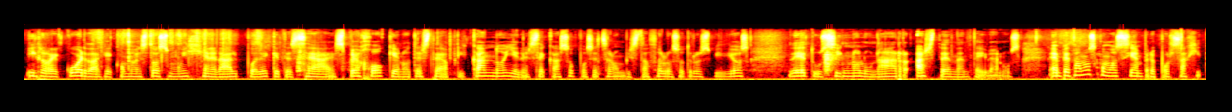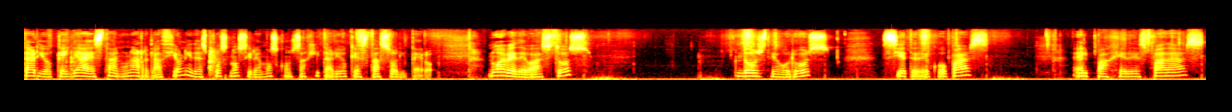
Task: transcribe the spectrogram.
y recuerda que como esto es muy general puede que te sea espejo, que no te esté aplicando y en ese caso pues echar un vistazo a los otros vídeos de tu signo lunar, ascendente y Venus. Empezamos como siempre por Sagitario, que ya está en una relación y después nos iremos con Sagitario, que está soltero. 9 de bastos, 2 de oros, 7 de copas, el paje de espadas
